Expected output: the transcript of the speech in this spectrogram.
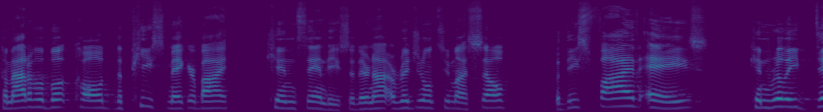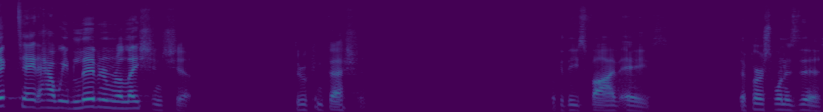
come out of a book called The Peacemaker by Ken Sande. So they're not original to myself, but these five A's can really dictate how we live in relationship through confession. Look at these five A's. The first one is this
